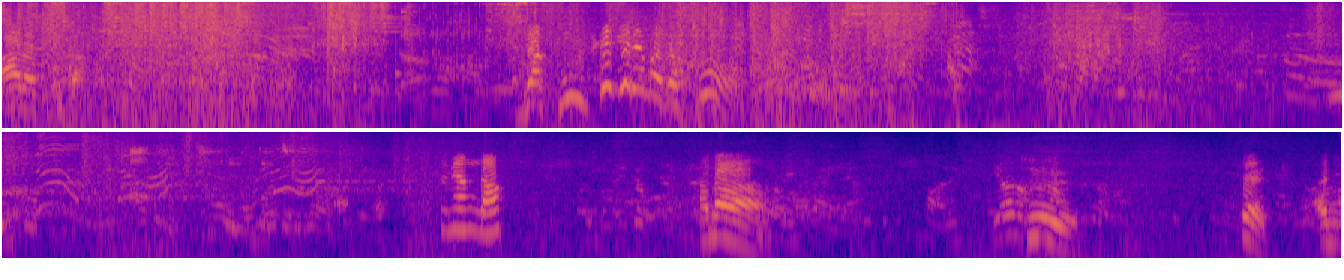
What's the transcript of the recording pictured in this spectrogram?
아, 나 죽다. 야, 궁 3개를 맞았어. 두명 더. 하나, 둘, 셋. 아니.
